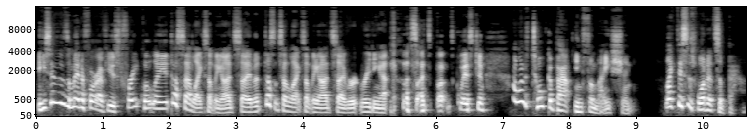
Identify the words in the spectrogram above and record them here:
He says it's a metaphor I've used frequently. It does sound like something I'd say, but it doesn't sound like something I'd say re- reading out Conosites Bowen's question. I want to talk about information. Like, this is what it's about.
